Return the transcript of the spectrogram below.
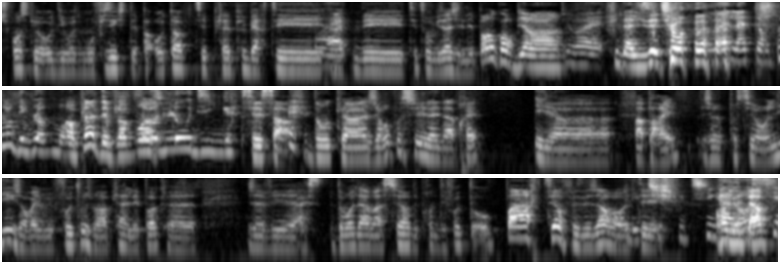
je pense qu'au niveau de mon physique, j'étais pas au top, tu sais, pleine puberté, Ouais. acné, tu sais, ton visage, il n'est pas encore bien Ouais. finalisé, tu vois. Ouais, là, t'es en plein développement. En plein développement. En loading. C'est ça. Donc euh, j'ai repostulé l'année d'après. Et euh, bah, pareil, j'ai posté en ligne, j'ai envoyé mes photos. Je me rappelais à l'époque, euh, j'avais demandé à ma soeur de prendre des photos au parc. Tu sais, on faisait genre. On Les était, petits shootings on à était à fond,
